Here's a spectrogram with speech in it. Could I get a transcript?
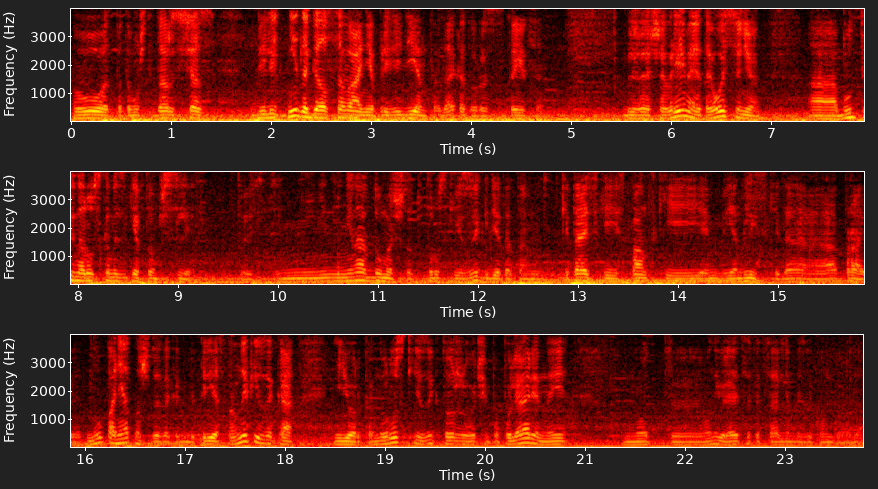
Вот, потому что даже сейчас бюллетни для голосования президента, да, который состоится в ближайшее время, этой осенью, а, будут и на русском языке в том числе. То есть не, не, не надо думать, что тут русский язык где-то там китайский, испанский и английский да, отправят. Ну, понятно, что это как бы три основных языка Нью-Йорка, но русский язык тоже очень популярен и вот э, он является официальным языком города.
